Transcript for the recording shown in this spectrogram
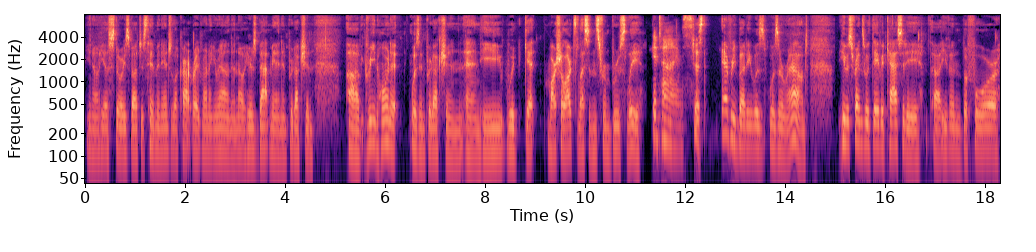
You know, he has stories about just him and Angela Cartwright running around and oh, here's Batman in production. Uh, Green Hornet was in production and he would get martial arts lessons from Bruce Lee Good times. just everybody was was around. He was friends with David Cassidy uh, even before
